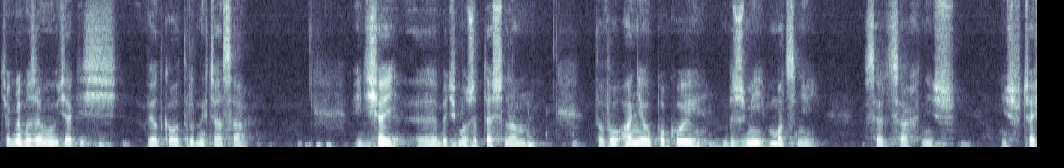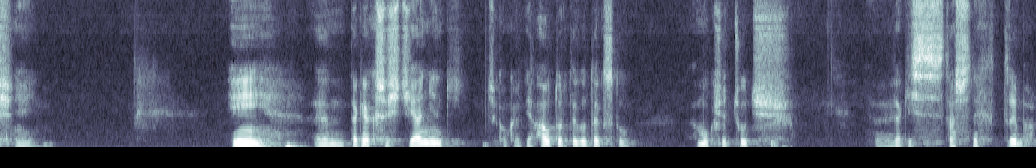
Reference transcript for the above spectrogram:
ciągle możemy mówić o jakichś wyjątkowo trudnych czasach. I dzisiaj być może też nam to wołanie o pokój brzmi mocniej w sercach niż, niż wcześniej. I tak jak chrześcijanin, czy konkretnie autor tego tekstu, mógł się czuć w jakichś strasznych trybach,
